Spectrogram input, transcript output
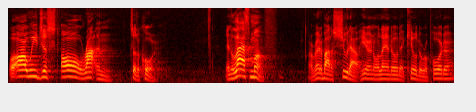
Or are we just all rotten to the core. In the last month, I read about a shootout here in Orlando that killed a reporter,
